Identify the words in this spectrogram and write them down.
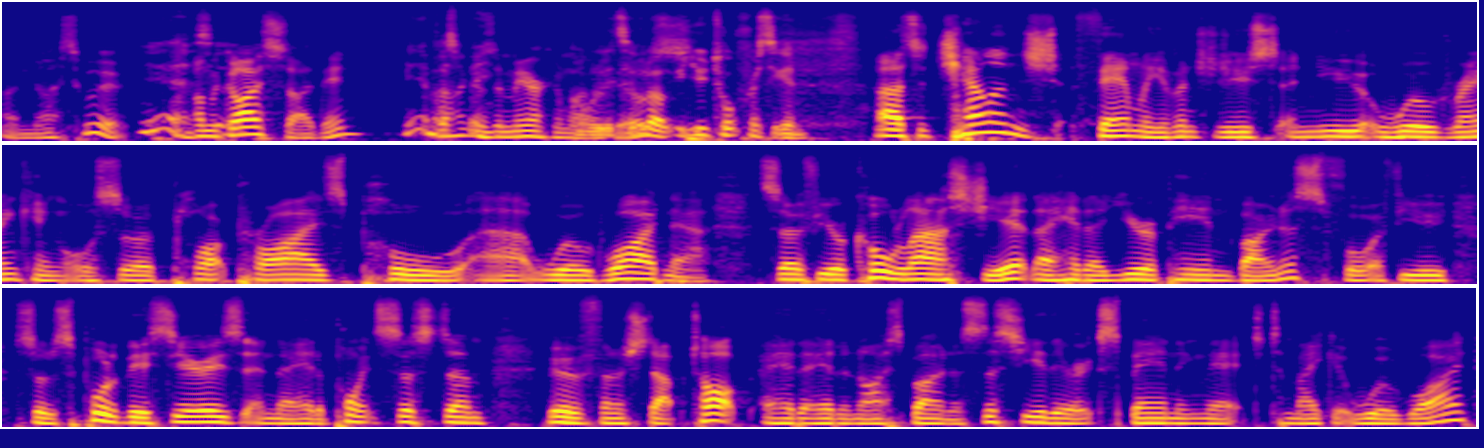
Oh, nice work. yeah. On the guy's side, then. Yeah, I must think be. it was American Oh, one. let's have a look. You talk for a second. Uh, so Challenge family have introduced a new world ranking or sort of pl- prize pool uh, worldwide now. So if you recall last year, they had a European bonus for if you sort of supported their series and they had a point system. Whoever finished up top had, had a nice bonus. This year they're expanding that to make it worldwide.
